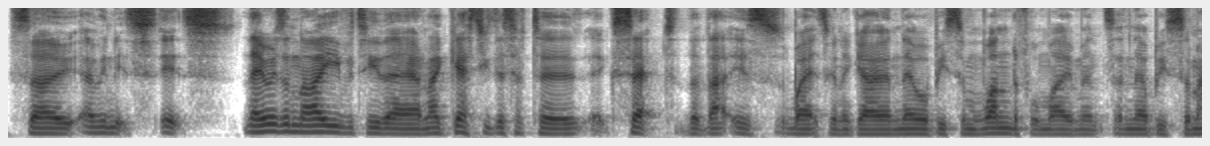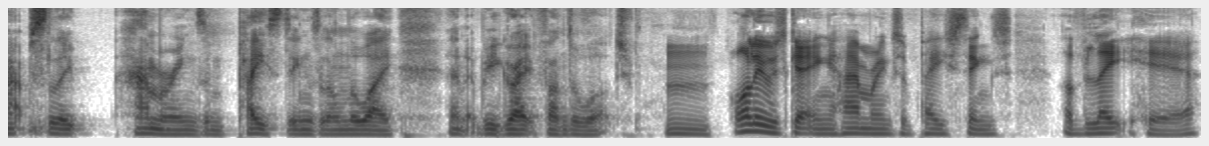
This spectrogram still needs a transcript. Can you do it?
So I mean, it's it's there is a naivety there, and I guess you just have to accept that that is the way it's going to go. And there will be some wonderful moments, and there'll be some absolute hammerings and pastings along the way, and it'd be great fun to watch. Ollie was getting hammerings and pastings of late here,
